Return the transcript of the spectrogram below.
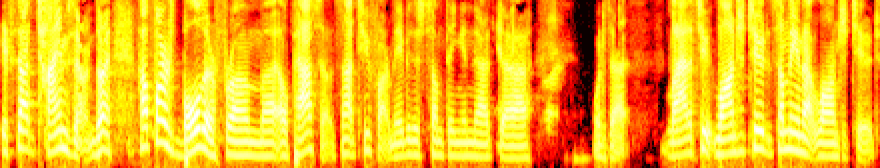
it's that time zone. The- How far is Boulder from uh, El Paso? It's not too far. Maybe there's something in that. Uh, what is that? Latitude, longitude, something in that longitude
